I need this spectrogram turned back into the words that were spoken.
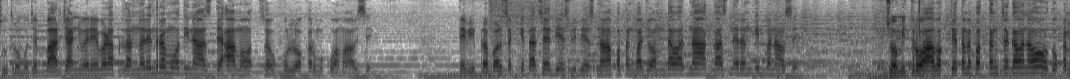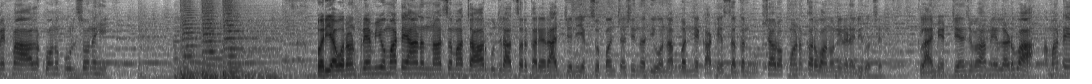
સૂત્રો મુજબ, બાર જાન્યુઆરીએ વડાપ્રધાન નરેન્દ્ર મોદીના હસ્તે આ મહોત્સવ ખુલ્લો કર મૂકવામાં આવશે. તેવી પ્રબળ શક્યતા છે, દેશ વિદેશના પતંગબાજો અમદાવાદના આકાશને રંગીન બનાવશે. જો મિત્રો, આ વખતે તમે પતંગ ચગાવવાના હો, તો કમેન્ટમાં આ લખવાનું ભૂલશો નહીં. પર્યાવરણ પ્રેમીઓ માટે આનંદના સમાચાર, ગુજરાત સરકારે રાજ્યની એકસો પંચ્યાસી નદીઓના બંને કાંઠે સઘન વૃક્ષારોપણ કરવાનો નિર્ણય લીધો છે. ક્લાઇમેટ ચેન્જ સામે લડવા માટે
